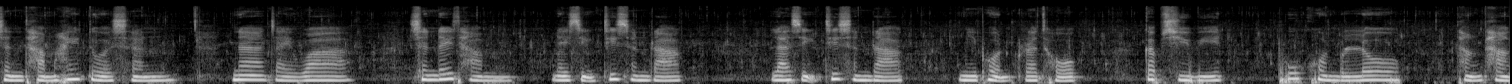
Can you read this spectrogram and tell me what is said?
ฉันทำให้ตัวฉันแน่ใจว่า ฉันได้ทำในสิ่งที่ฉันรัก และสิ่งที่ฉันรัก มีผลกระทบ กับชีวิต ผู้คนบนโลก ทั้งทาง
